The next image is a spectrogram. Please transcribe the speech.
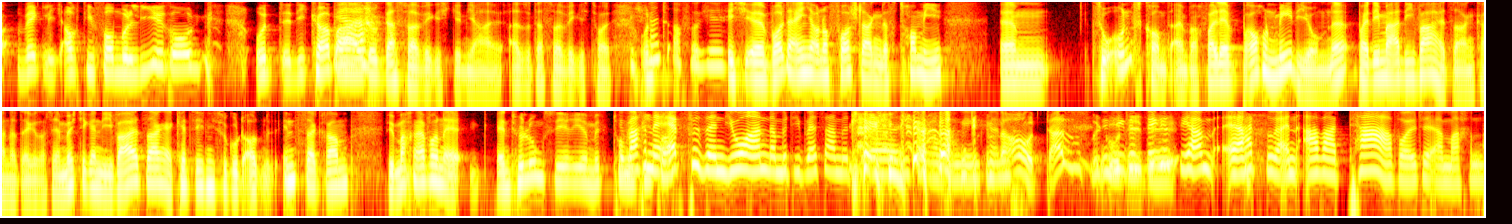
wirklich auch die Formulierung und äh, die Körperhaltung, das war wirklich genial. Also das war wirklich toll. Ich und fand's auch wirklich. ich äh, wollte eigentlich auch noch vorschlagen, dass Tommy ähm, zu uns kommt einfach, weil der braucht ein Medium, ne, bei dem er die Wahrheit sagen kann, hat er gesagt. Er möchte gerne die Wahrheit sagen, er kennt sich nicht so gut aus mit Instagram. Wir machen einfach eine Enthüllungsserie mit Wir Tommy machen Pieper. eine App für Senioren, damit die besser mit äh, Instagram umgehen können. Genau, das ist eine gute Das Idee. Ding ist, sie haben, er hat sogar einen Avatar, wollte er machen.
